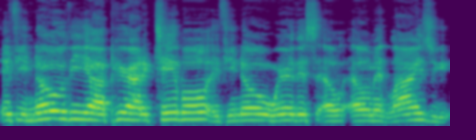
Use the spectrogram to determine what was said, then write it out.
if you know the uh, periodic table, if you know where this element lies, you,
